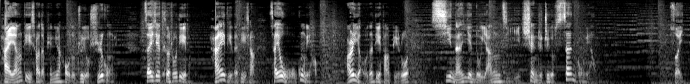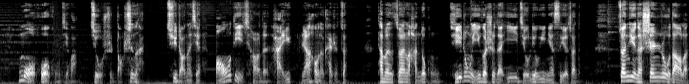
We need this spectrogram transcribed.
海洋地壳的平均厚度只有十公里，在一些特殊地方，海底的地壳才有五公里厚。而有的地方，比如西南印度洋脊，甚至只有三公里厚。所以，莫霍孔计划就是到深海去找那些薄地壳的海域，然后呢开始钻。他们钻了很多孔，其中一个是在一九六一年四月钻的。钻具呢深入到了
